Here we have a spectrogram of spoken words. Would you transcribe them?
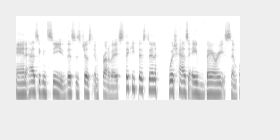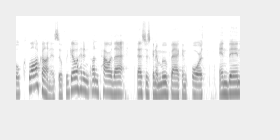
and as you can see, this is just in front of a sticky piston, which has a very simple clock on it. So if we go ahead and unpower that, that's just gonna move back and forth. And then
